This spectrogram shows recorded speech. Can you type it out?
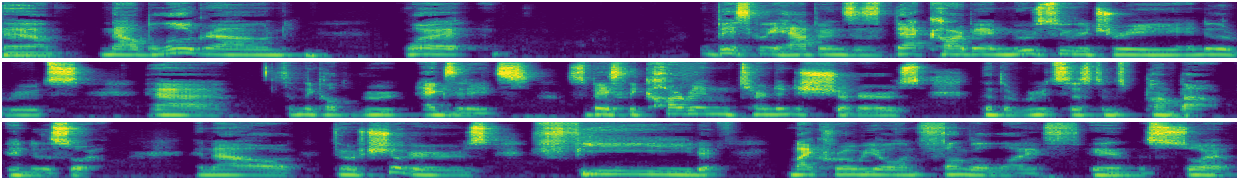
Um, now, below ground, what basically happens is that carbon moves through the tree into the roots uh, something called root exudates. So basically, carbon turned into sugars that the root systems pump out into the soil. And now those sugars feed microbial and fungal life in the soil.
